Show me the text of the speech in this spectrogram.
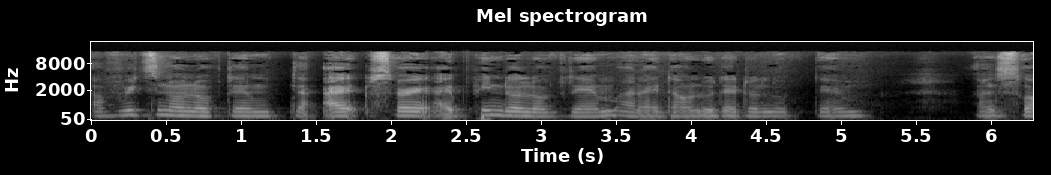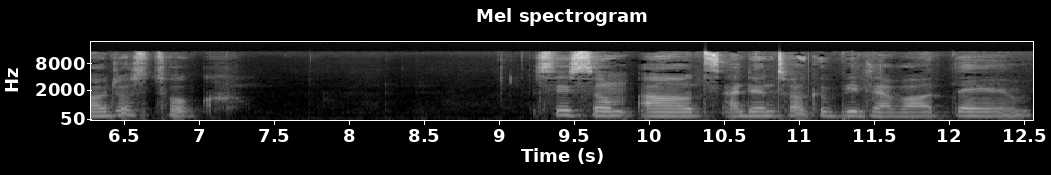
I've written all of them. I sorry, I pinned all of them and I downloaded all of them. And so I'll just talk say some out and then talk a bit about them,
